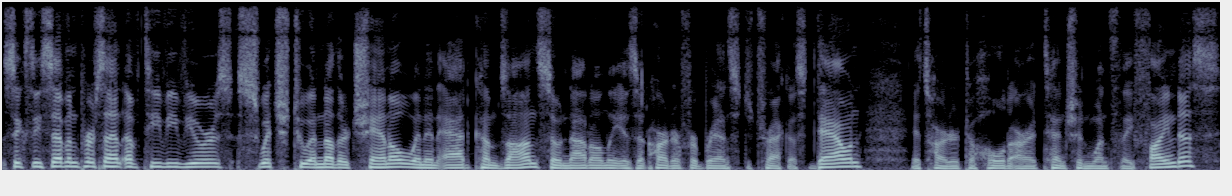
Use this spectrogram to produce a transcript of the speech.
67% of TV viewers switch to another channel when an ad comes on, so not only is it harder for brands to track us down, it's harder to hold our attention once they find us.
